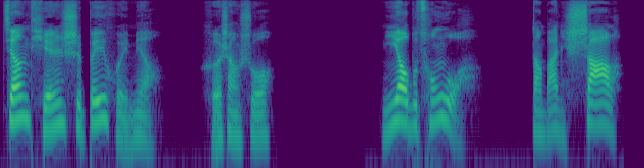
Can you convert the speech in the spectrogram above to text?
将田氏背回庙。和尚说：“你要不从我，当把你杀了。”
